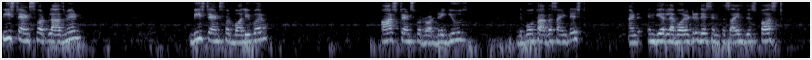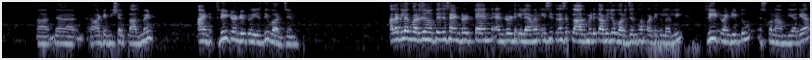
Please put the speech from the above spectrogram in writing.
P stands for plasmid, B stands for Bolivar, R stands for Rodriguez. They both are the scientists, and in their laboratory they synthesize this first uh, uh, artificial plasmid, and 322 is the virgin. अलग अलग वर्जन होते हैं, जैसे एंड्रॉइड टेन एंड्रॉइड 11 इसी तरह से प्लाज्मिड का भी जो वर्जन था पर्टिकुलरली 322 इसको नाम दिया गया।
